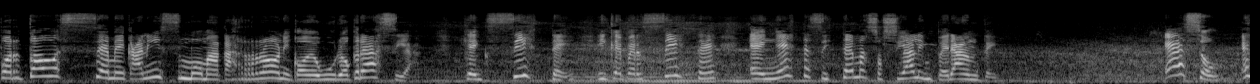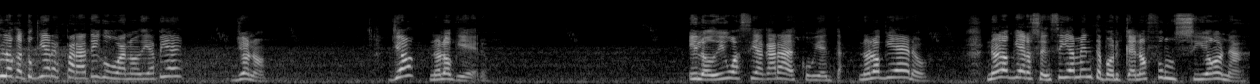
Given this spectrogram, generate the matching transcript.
por, todo ese mecanismo macarrónico de burocracia que existe y que persiste en este sistema social imperante. Eso es lo que tú quieres para ti, cubano de a pie. Yo no. Yo no lo quiero. Y lo digo así a cara descubierta. No lo quiero. No lo quiero sencillamente porque no funciona.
